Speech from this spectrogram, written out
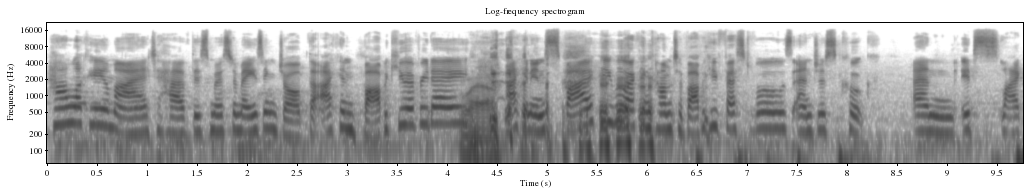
how lucky am I to have this most amazing job that I can barbecue every day? Wow. I can inspire people. I can come to barbecue festivals and just cook. And it's like,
